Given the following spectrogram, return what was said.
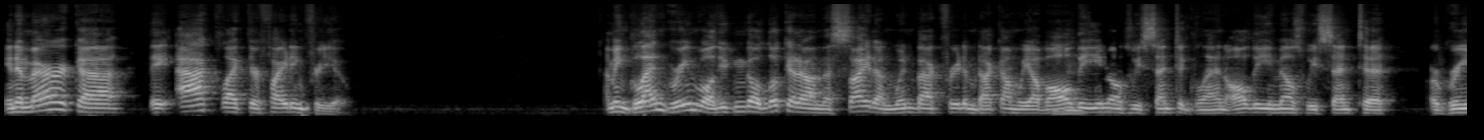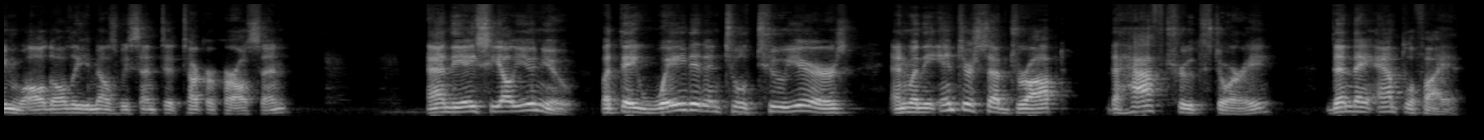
In America, they act like they're fighting for you. I mean, Glenn Greenwald, you can go look at it on the site on winbackfreedom.com. We have all mm-hmm. the emails we sent to Glenn, all the emails we sent to, or Greenwald, all the emails we sent to Tucker Carlson and the ACLU knew. But they waited until two years. And when the intercept dropped the half truth story, then they amplify it.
